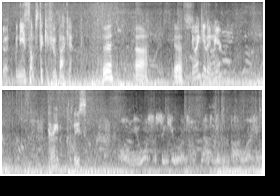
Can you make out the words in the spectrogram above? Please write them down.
good. We need some sticky fuel back here. Eh? Ah, yes. Can I get in here? Can I, please? All mules secured. Now to get the pod working.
